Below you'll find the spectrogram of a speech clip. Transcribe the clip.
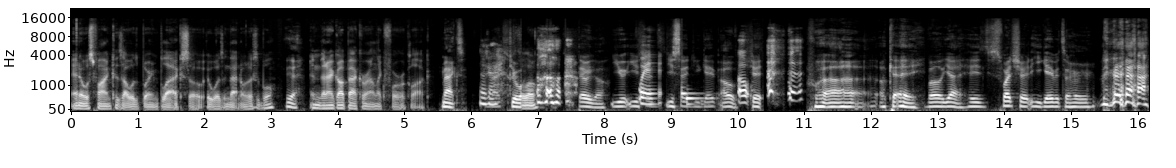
and it was fine because I was wearing black, so it wasn't that noticeable. Yeah, And then I got back around like four o'clock. Max. Okay. You're hello. There we go. You you Wait. said, you said you gave. Oh, Oh. shit. Uh, okay. Well, yeah, his sweatshirt he gave it to her.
